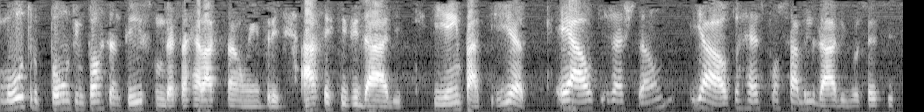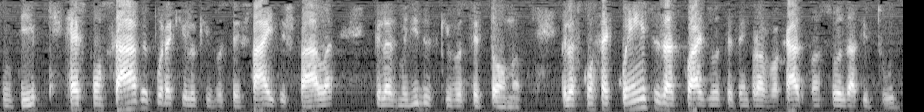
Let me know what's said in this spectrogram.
Um outro ponto importantíssimo dessa relação entre assertividade e empatia é a autogestão e a autorresponsabilidade. Você se sentir responsável por aquilo que você faz e fala pelas medidas que você toma, pelas consequências as quais você tem provocado com as suas atitudes.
